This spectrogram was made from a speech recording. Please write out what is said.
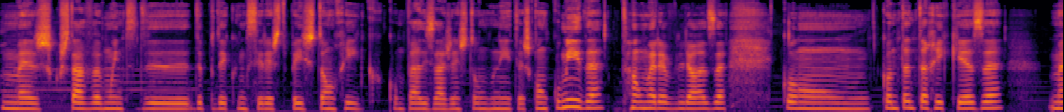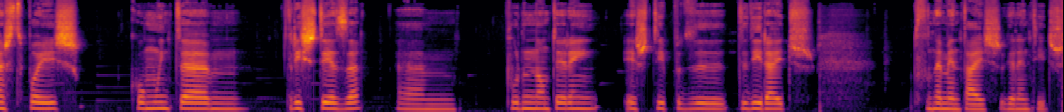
mas gostava muito de, de poder conhecer este país tão rico, com paisagens tão bonitas, com comida tão maravilhosa, com, com tanta riqueza, mas depois com muita hum, tristeza um, por não terem este tipo de, de direitos fundamentais garantidos.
